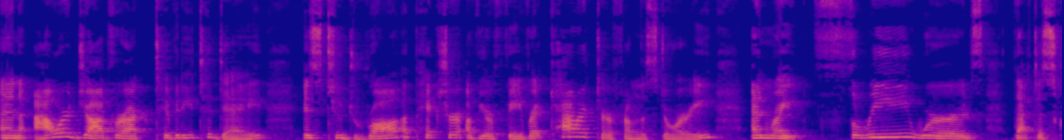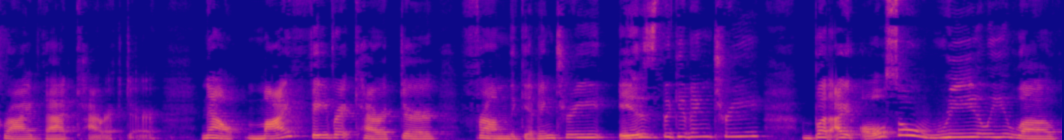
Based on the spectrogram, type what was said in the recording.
and our job for activity today is to draw a picture of your favorite character from the story and write three words that describe that character. Now, my favorite character from The Giving Tree is The Giving Tree, but I also really love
